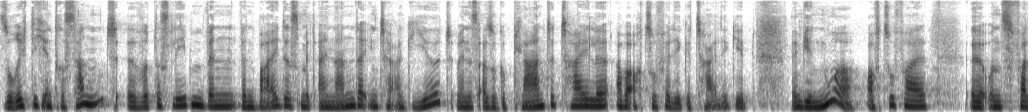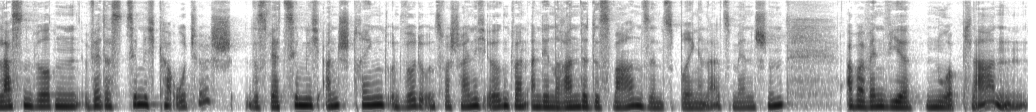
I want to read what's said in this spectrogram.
so richtig interessant äh, wird das Leben, wenn, wenn beides miteinander interagiert, wenn es also geplante Teile, aber auch zufällige Teile gibt. Wenn wir nur auf Zufall äh, uns verlassen würden, wäre das ziemlich chaotisch, das wäre ziemlich anstrengend und würde uns wahrscheinlich irgendwann an den Rande des Wahnsinns bringen als Menschen. Aber wenn wir nur planen,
